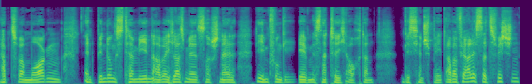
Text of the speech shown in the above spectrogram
habe zwar morgen Entbindungstermin, aber ich lasse mir jetzt noch schnell die Impfung geben, ist natürlich auch dann ein bisschen spät. Aber für alles dazwischen,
